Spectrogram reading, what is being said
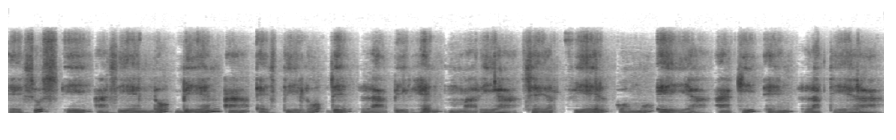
Jesús y haciendo bien a estilo de la Virgen María. Ser fiel como ella aquí en la tierra.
